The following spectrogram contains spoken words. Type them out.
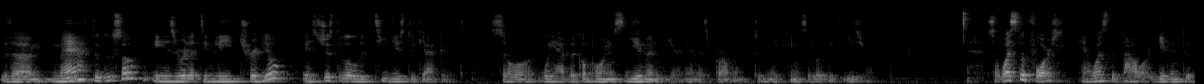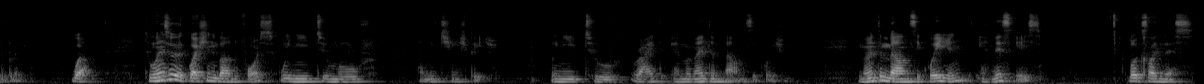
the math to do so is relatively trivial. It's just a little bit tedious to calculate. So we have the components given here in this problem to make things a little bit easier. So what's the force and what's the power given to the blade? Well, to answer the question about the force, we need to move, let me change page we need to write a momentum balance equation. Momentum balance equation, in this case, looks like this.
